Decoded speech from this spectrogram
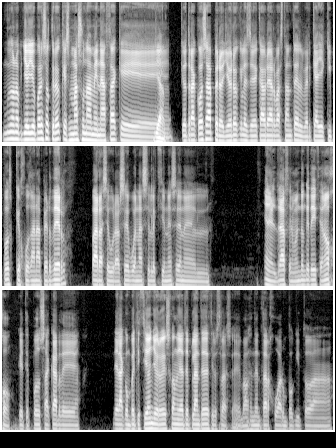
Bueno, yo, yo por eso creo que es más una amenaza que, que otra cosa, pero yo creo que les debe cabrear bastante el ver que hay equipos que juegan a perder para asegurarse buenas selecciones en el, en el draft. En el momento en que te dicen, ojo, que te puedo sacar de, de la competición, yo creo que es cuando ya te planteas decir, ostras, eh, vamos a intentar jugar un poquito a,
